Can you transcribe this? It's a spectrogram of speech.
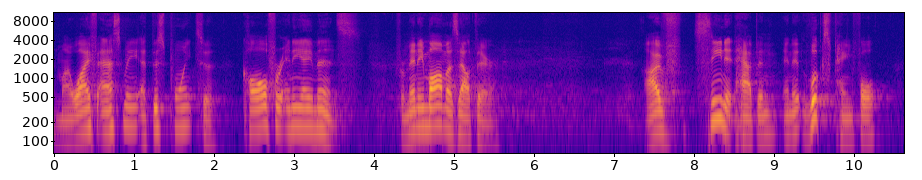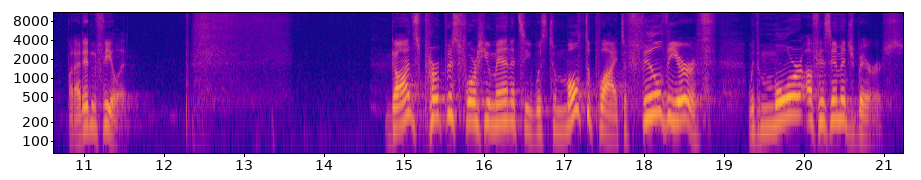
And my wife asked me at this point to call for any amens from any mamas out there. I've seen it happen and it looks painful, but I didn't feel it. God's purpose for humanity was to multiply, to fill the earth with more of his image bearers.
